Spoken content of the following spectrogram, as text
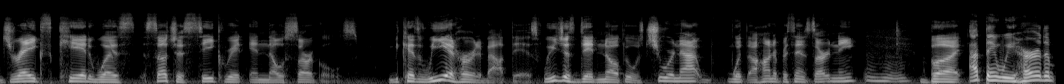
Drake's kid was such a secret in those circles because we had heard about this. We just didn't know if it was true or not with 100% certainty. Mm-hmm. But I think we heard. Of,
